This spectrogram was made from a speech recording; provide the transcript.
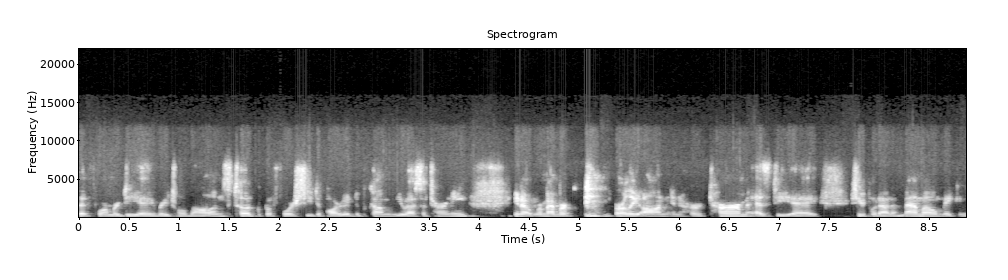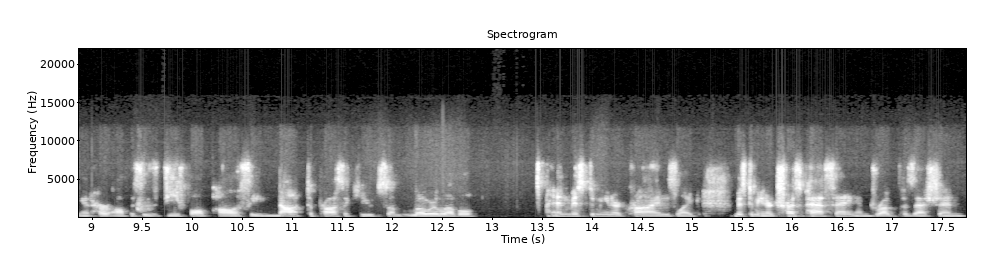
that former DA Rachel Rollins took before she departed to become U.S. Attorney. You know, remember early on in her term as DA, she put out a memo making it her office's default policy not to prosecute some lower level and misdemeanor crimes like misdemeanor trespassing and drug possession.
